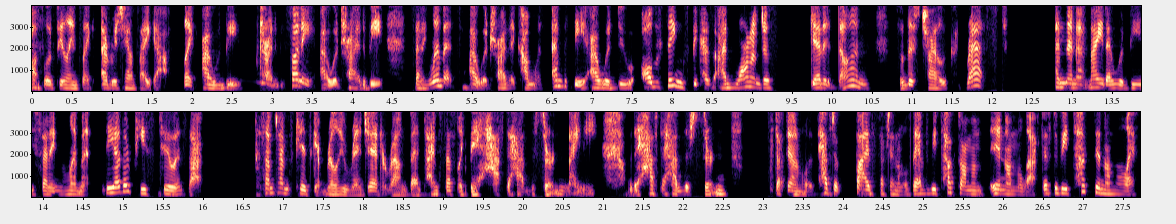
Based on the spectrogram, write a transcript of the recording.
offload feelings like every chance I got. Like I would be trying to be funny. I would try to be setting limits. I would try to come with empathy. I would do all the things because I'd want to just get it done so this child could rest. And then at night, I would be setting the limit. The other piece too is that sometimes kids get really rigid around bedtime stuff. Like they have to have the certain 90 or they have to have this certain stuffed animal. They have to have five stuffed animals. They have to be tucked on, in on the left. They have to be tucked in on the left,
